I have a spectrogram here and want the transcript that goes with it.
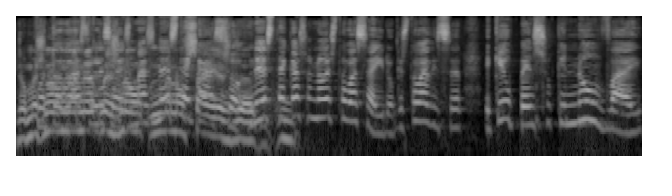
no, con non, todas as lesións. Mas, neste caso, de... neste caso non estou a sair. O que estou a dizer é que eu penso que non vai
